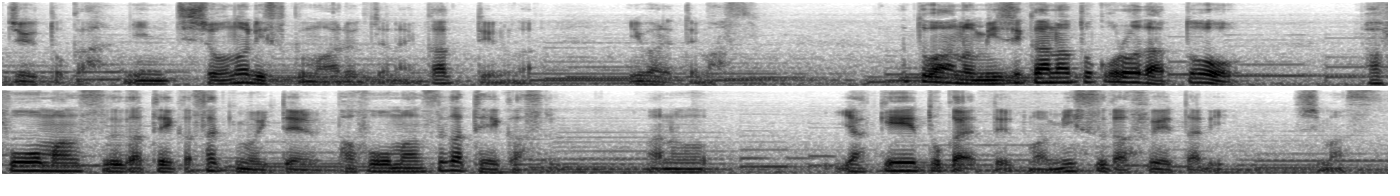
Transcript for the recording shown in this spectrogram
中とか認知症のリスクもあるんじゃないかっていうのが言われてます。あとはあの身近なところだとパフォーマンスが低下さっきも言ったようにパフォーマンスが低下する。あの夜景とかやってると、まあ、ミスが増えたりします。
